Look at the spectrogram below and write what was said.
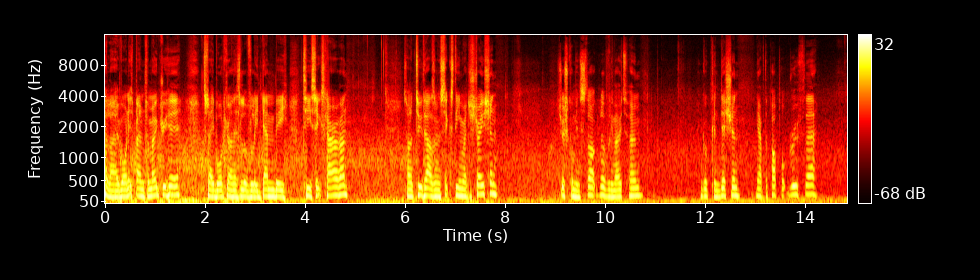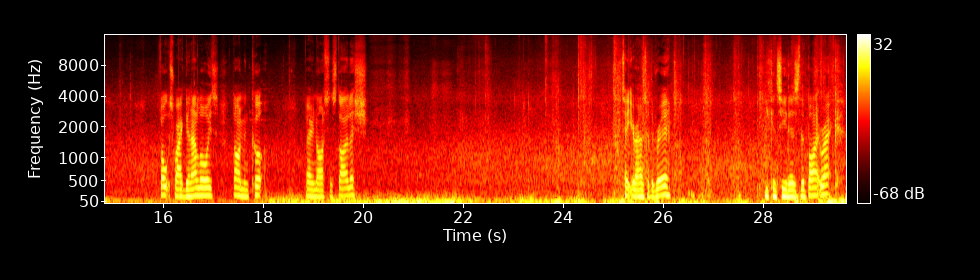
Hello everyone, it's Ben from Oaktree here. Today walking around this lovely Denby T6 caravan. It's on a 2016 registration. Just come in stock, lovely motorhome. In good condition. You have the pop-up roof there. Volkswagen alloys, diamond cut. Very nice and stylish. Take you around to the rear. You can see there's the bike rack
